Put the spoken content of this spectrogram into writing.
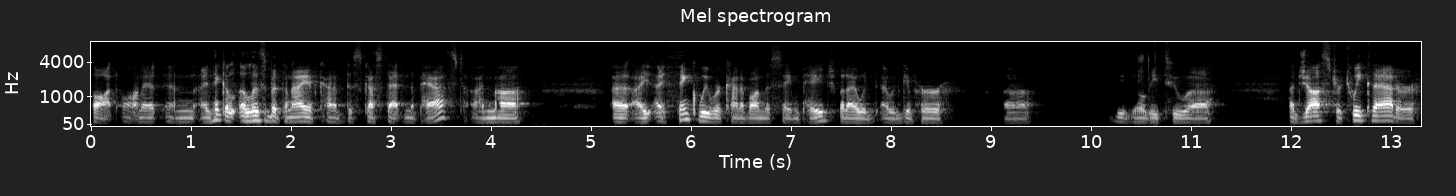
thought on it, and I think Elizabeth and I have kind of discussed that in the past. I'm uh, I, I think we were kind of on the same page, but I would I would give her uh, the ability to uh, adjust or tweak that or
